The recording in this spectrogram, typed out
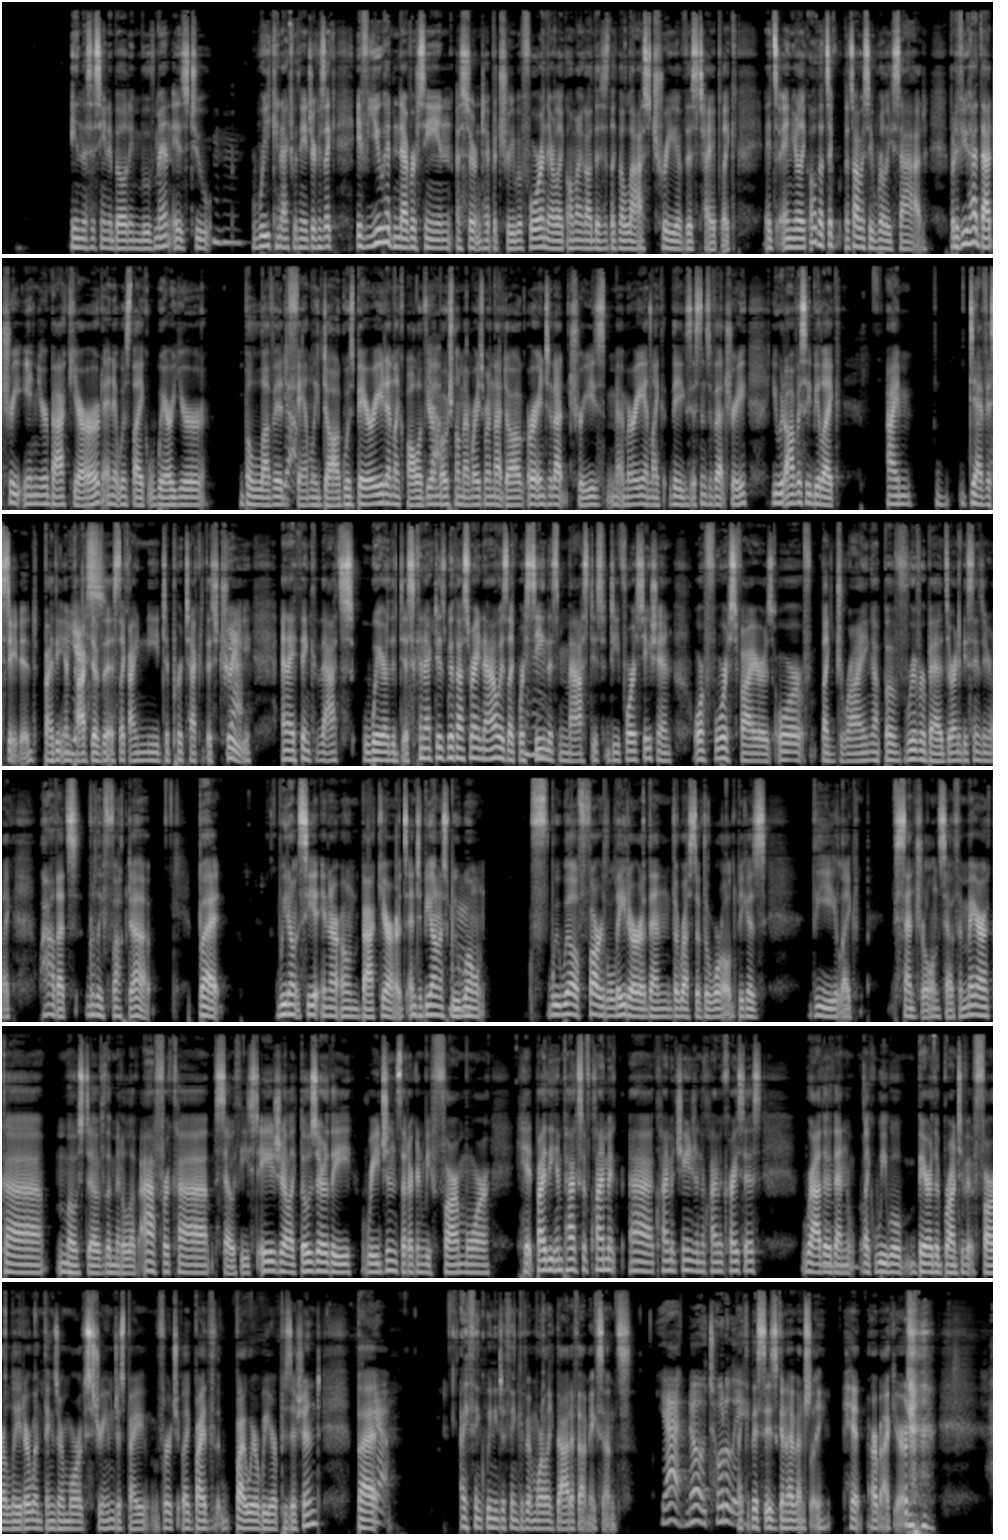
in the sustainability movement is to Mhm. Reconnect with nature. Cause like if you had never seen a certain type of tree before and they were like, oh my God, this is like the last tree of this type, like it's and you're like, oh, that's like that's obviously really sad. But if you had that tree in your backyard and it was like where your beloved Yeah. family dog was buried and like all of your Yeah. emotional memories were in that dog or into that tree's memory and like the existence of that tree, you would obviously be like, I'm devastated by the impact Yes. of this. Like I need to protect this tree. Yeah. And I think that's where the disconnect is with us right now is like we're seeing Mhm. this mass dis- deforestation or forest fires or like drying up of riverbeds or any of these things and you're like, "Wow, that's really fucked up." But we don't see it in our own backyards. And to be honest, we Mhm. won't we will far later than the rest of the world because the like Central and South America, most of the middle of Africa, Southeast Asia, like those are the regions that are going to be far more hit by the impacts of climate uh, climate change and the climate crisis rather than like we will bear the brunt of it far later when things are more extreme just by virtue like by the, by where we are positioned but yeah. i think we need to think of it more like that if that makes sense Yeah, no, totally. like this is going to eventually hit our backyard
